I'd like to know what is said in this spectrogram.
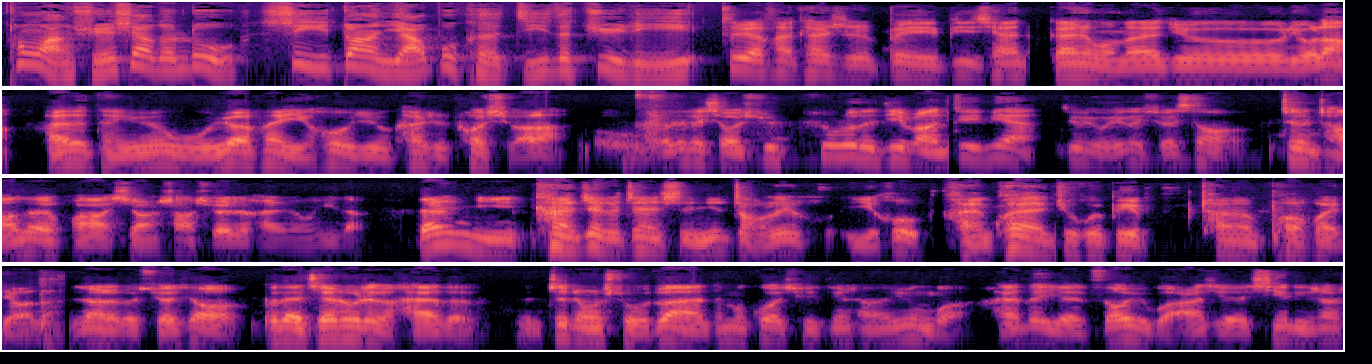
通往学校的路是一段遥不可及的距离。四月份开始被逼迁，跟着我们就流浪，孩子等于五月份以后就开始辍学了。我这个小区出入的地方对面就有一个学校，正常的话想上学是很容易的。但是你看这个阵势，你找了以后，很快就会被他们破坏掉的，让这个学校不再接受这个孩子。这种手段他们过去经常用过，孩子也遭遇过，而且心理上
